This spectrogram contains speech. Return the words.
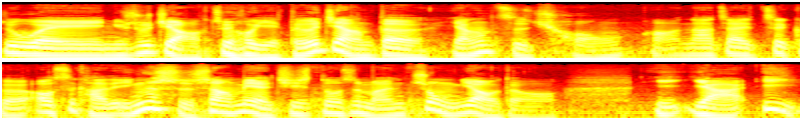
入围女主角，最后也得奖的杨紫琼啊，那在这个奥斯卡的影史上面，其实都是蛮重要的哦。以亚裔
